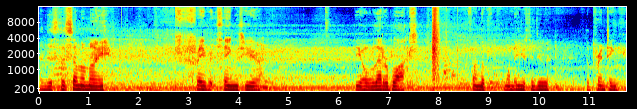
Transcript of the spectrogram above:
And this is some of my favorite things here. The old letter blocks from the when they used to do the printing.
